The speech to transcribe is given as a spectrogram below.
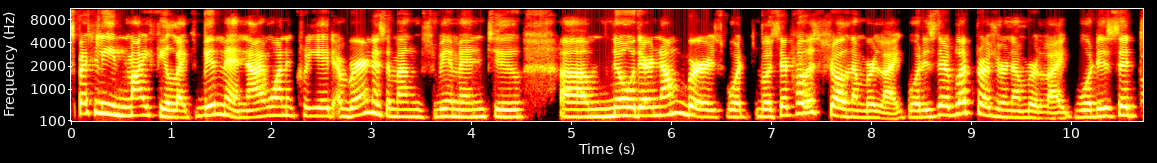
especially in my field, like women, I want to create awareness amongst women to um, know their numbers. What what's their cholesterol number like? What is their blood pressure number like? What is it?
